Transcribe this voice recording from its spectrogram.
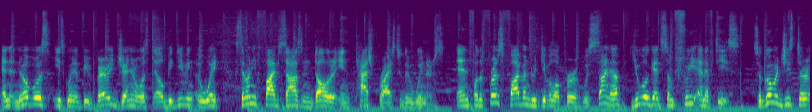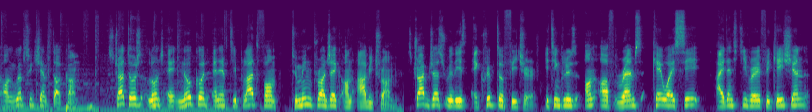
and Nervos is going to be very generous. They'll be giving away $75,000 in cash prize to the winners. And for the first 500 developers who sign up, you will get some free NFTs. So go register on web3champs.com. Stratos launched a no-code NFT platform to mint project on Arbitrum. Stripe just released a crypto feature. It includes on-off ramps, KYC, identity verification,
